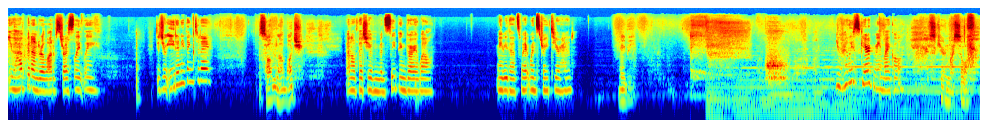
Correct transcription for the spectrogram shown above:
You have been under a lot of stress lately. Did you eat anything today? Some, not much. And I'll bet you haven't been sleeping very well. Maybe that's why it went straight to your head. Maybe. You really scared me, Michael. I scared myself.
